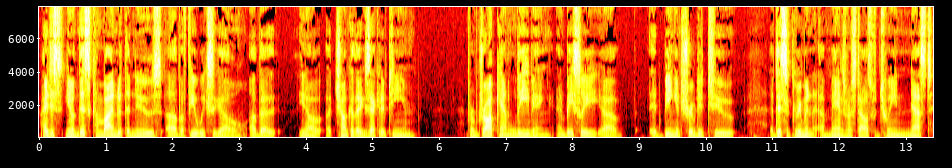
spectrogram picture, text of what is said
I just you know this combined with the news of a few weeks ago of the you know a chunk of the executive team from Dropcam leaving and basically uh, it being attributed to a disagreement of management styles between Nest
